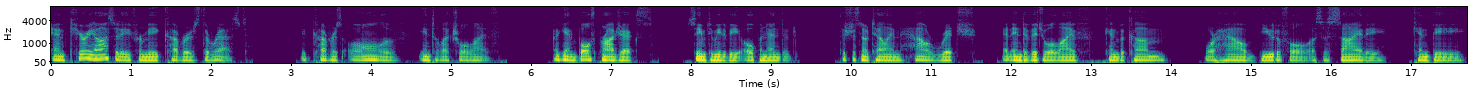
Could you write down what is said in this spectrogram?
And curiosity for me covers the rest. It covers all of intellectual life. Again, both projects seem to me to be open ended. There's just no telling how rich an individual life can become or how beautiful a society can be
